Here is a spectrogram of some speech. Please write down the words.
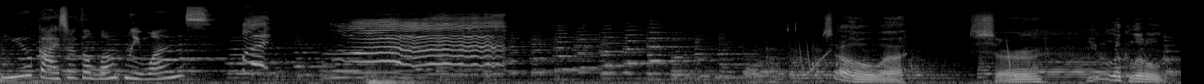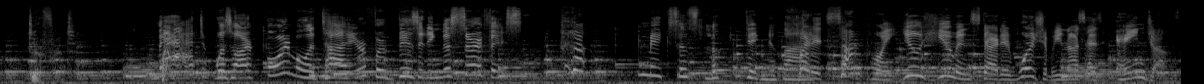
you guys are the lonely ones. So, uh sir, you look a little different. That was our formal attire for visiting the surface. Makes us look dignified. But at some point, you humans started worshipping us as angels.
